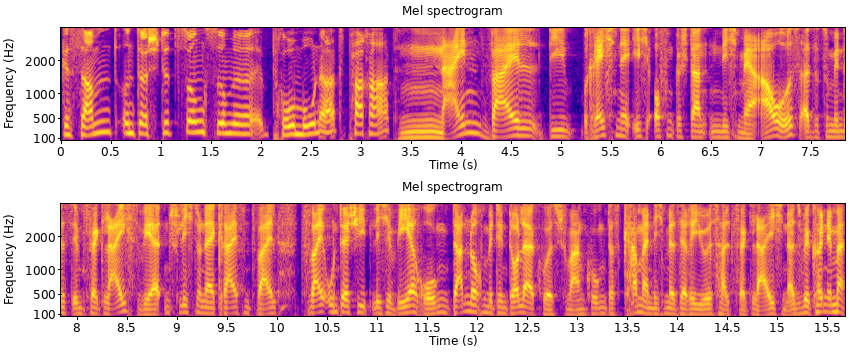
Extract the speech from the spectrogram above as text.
Gesamtunterstützungssumme pro Monat parat? Nein, weil die rechne ich offen gestanden nicht mehr aus, also zumindest im Vergleichswerten, schlicht und ergreifend, weil zwei unterschiedliche Währungen, dann noch mit den Dollarkursschwankungen, das kann man nicht mehr seriös halt vergleichen. Also wir können immer,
